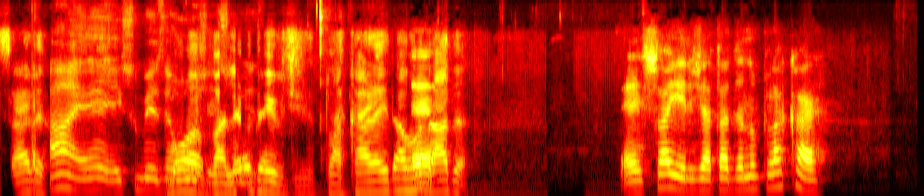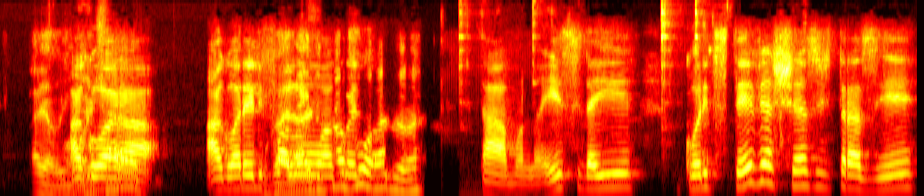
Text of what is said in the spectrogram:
Sério? Ah, é, é isso mesmo. É Boa, hoje, valeu, mesmo. David. Placar aí da rodada. É. é. isso aí, ele já tá dando placar. Aí, agora, agora ele falou uma tá coisa. Voando, né? Tá, mano. Esse daí, o Corinthians teve a chance de trazer.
